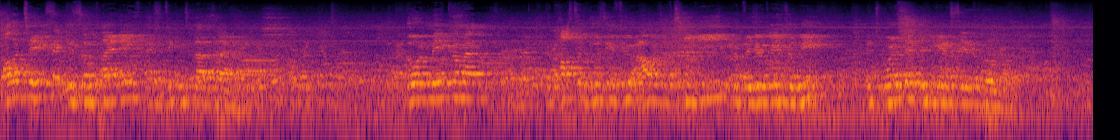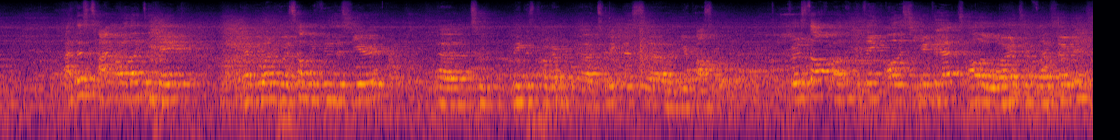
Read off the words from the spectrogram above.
All it takes is some planning and sticking to that plan. Though it may come at cost of losing a few hours of TV or video games a week, it's worth it if you get to stay in the program. At this time, I would like to thank everyone who has helped me through this year uh, to make this program, uh, to make this uh, year possible. First off, I would like to thank all the senior cadets, all the warrants and flight sergeants.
